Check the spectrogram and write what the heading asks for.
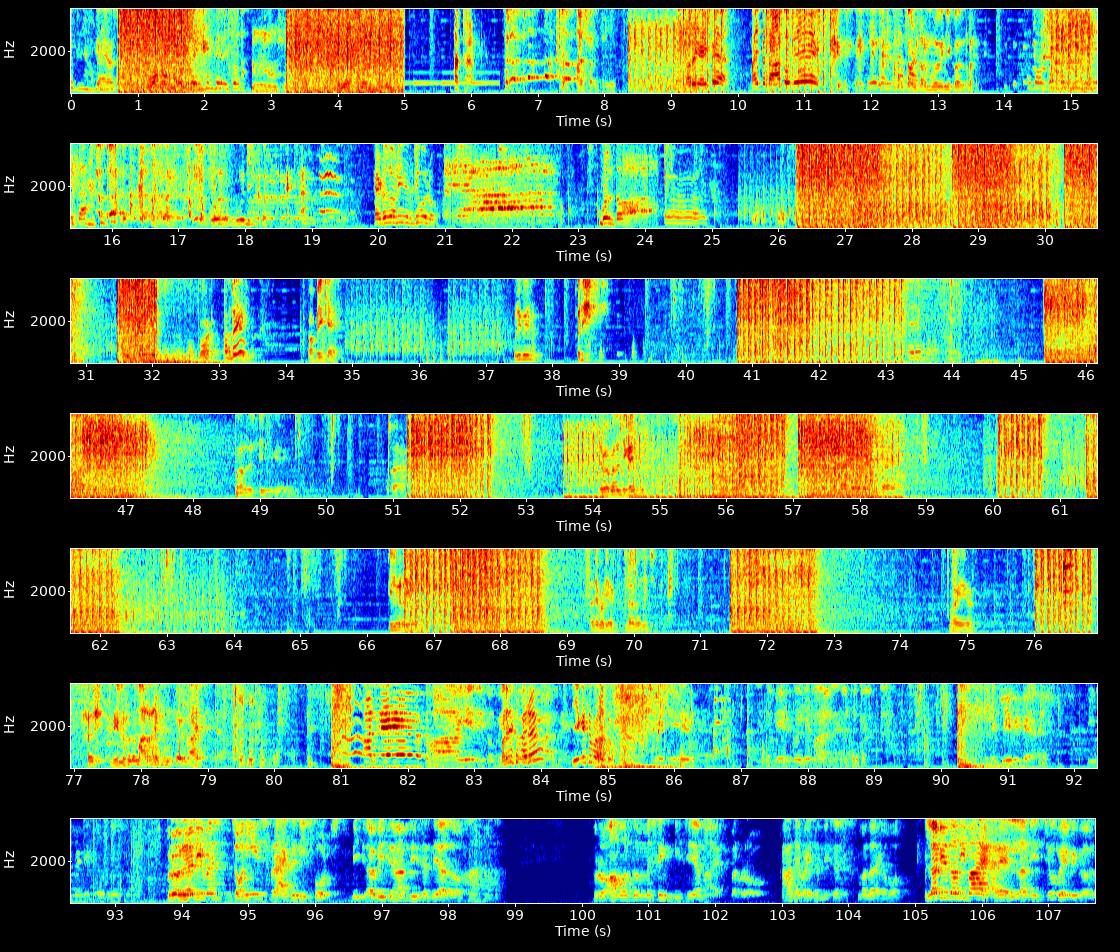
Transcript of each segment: चुप ना क्या वो कंट्रोल कर गया मेरे को अरे यहीं पे भाई बता? तो दे सोल्टर मुँह नहीं खोल रहा। है रहा। है हेडो धोनी जल्दी बोलो। बोलता हूँ बॉट अबे! अबे क्या है मुझे कोई ना अरे अरे बाप रे मार दे सील के ये मेरे को तो दिखाई नहीं हील कर रही है। अरे बढ़िया डैमेज अच्छा भागेगा। अरे रिलोड मार रहा है मुँह पे भाई। अरे भाई ये देखो अरे अरे! ये कैसे मारा तू? ये तो मेरे को ही मारना है। ये भी क्या है? टीममेट ही तोड़ दो इसको bro really miss Johnny is frags esports. BGMI please जल्दी आ जाओ। Bro I am also missing BGMI bro आ जाए भाई, जल्दी से? मज़ा आएगा बहुत। लव यू जॉनी बाय अरे love you too baby girl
